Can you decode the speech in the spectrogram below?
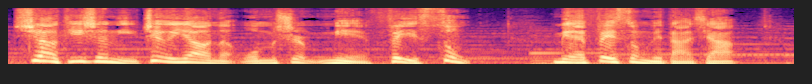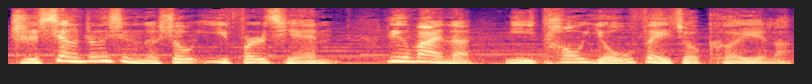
需要提醒你，这个药呢我们是免费送，免费送给大家，只象征性的收一分钱，另外呢你掏邮费就可以了。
